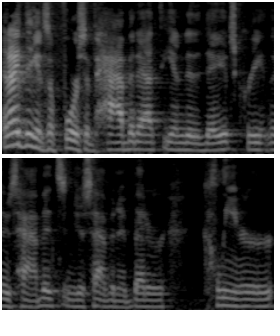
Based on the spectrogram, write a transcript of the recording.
And I think it's a force of habit at the end of the day. It's creating those habits and just having a better, cleaner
